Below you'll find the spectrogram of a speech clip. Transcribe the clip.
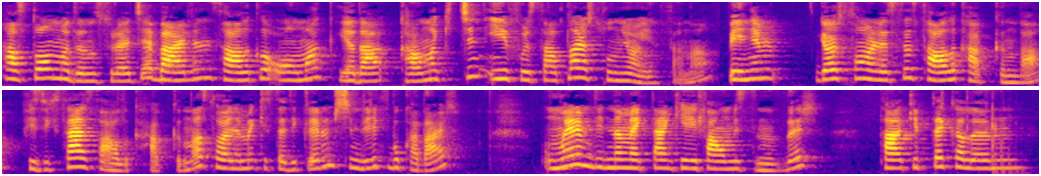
hasta olmadığınız sürece Berlin sağlıklı olmak ya da kalmak için iyi fırsatlar sunuyor insana. Benim göç sonrası sağlık hakkında, fiziksel sağlık hakkında söylemek istediklerim şimdilik bu kadar. Umarım dinlemekten keyif almışsınızdır. Takipte kalın.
